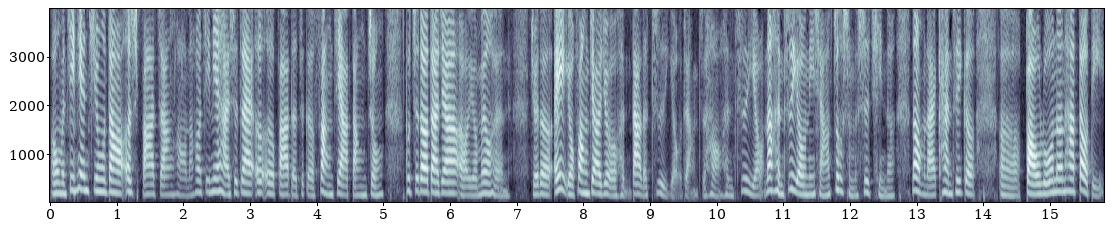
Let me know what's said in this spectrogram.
呃，我们今天进入到二十八章哈，然后今天还是在二二八的这个放假当中，不知道大家呃有没有很觉得，哎，有放假就有很大的自由这样子哈，很自由。那很自由，你想要做什么事情呢？那我们来看这个呃，保罗呢，他到底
